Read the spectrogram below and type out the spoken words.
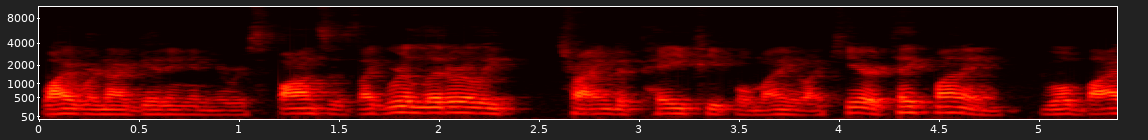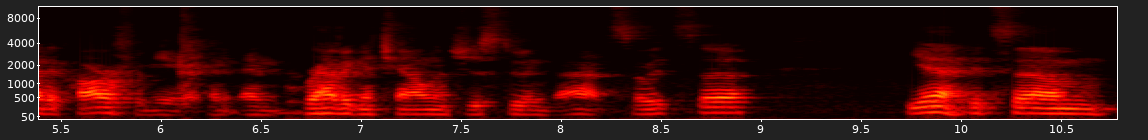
why we're not getting any responses. Like we're literally trying to pay people money. Like here, take money, we'll buy the car from you, and, and we're having a challenge just doing that. So it's uh, yeah, it's um,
